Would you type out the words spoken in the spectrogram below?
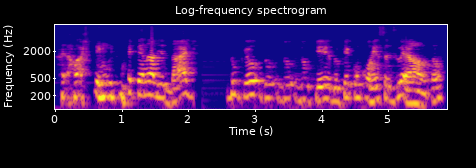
eu acho que tem muito mais penalidade do que, do, do, do, que, do que concorrência desleal. Então,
